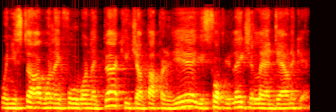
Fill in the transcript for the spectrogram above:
When you start one leg forward, one leg back, you jump up into the air, you swap your legs, you land down again.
